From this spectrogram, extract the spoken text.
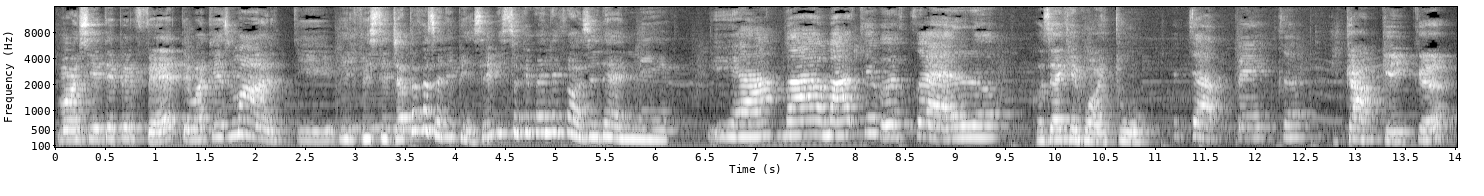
Ma siete perfette, Matti e Smarty. Il festeggiato cosa ne pensa? Hai visto che belle cose, Danny? Yeah, ma Matti per quello. Cos'è che vuoi tu? Tappec. Il cupcake?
